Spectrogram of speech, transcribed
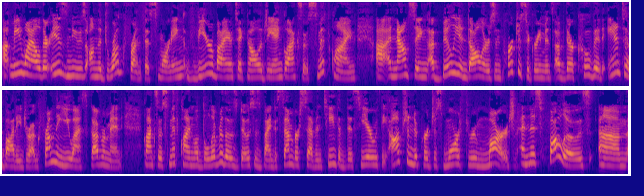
Uh, meanwhile, there is news on the drug front this morning. Vir Biotechnology and GlaxoSmithKline uh, announcing a billion dollars in purchase agreements of their COVID antibody drug from the U.S. government. GlaxoSmithKline will deliver those doses by December 17th of this year with the option to purchase more through March. And this follows um,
